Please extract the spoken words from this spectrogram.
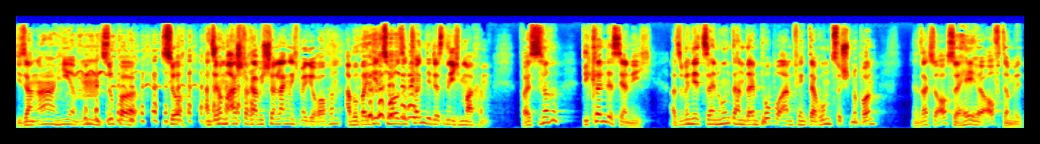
die sagen, ah, hier, mh, super. So, also am Arschloch habe ich schon lange nicht mehr gerochen, aber bei dir zu Hause können die das nicht machen. Weißt du? Die können das ja nicht. Also wenn jetzt dein Hund an deinem Popo anfängt, da rumzuschnuppern, dann sagst du auch so, hey, hör auf damit.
